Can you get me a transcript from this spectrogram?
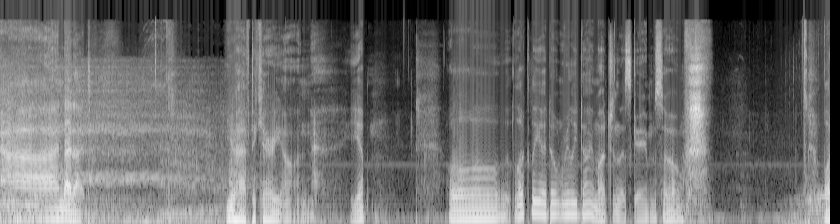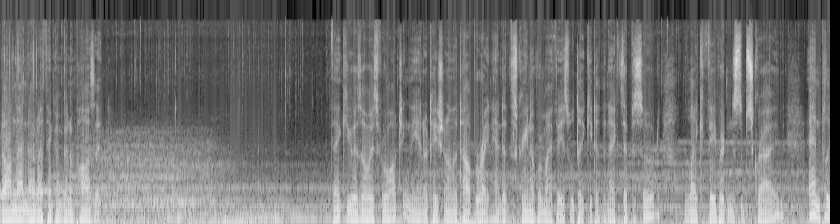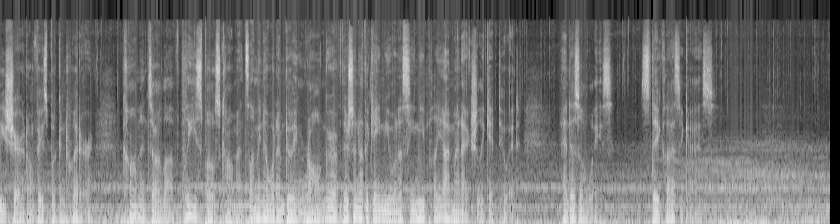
And I died. You have to carry on. Yep. Well, luckily I don't really die much in this game, so... but on that note, I think I'm gonna pause it. Thank you as always for watching. The annotation on the top right hand of the screen over my face will take you to the next episode. Like, favorite, and subscribe. And please share it on Facebook and Twitter. Comments are love. Please post comments. Let me know what I'm doing wrong, or if there's another game you want to see me play, I might actually get to it. And as always, stay classy, guys.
